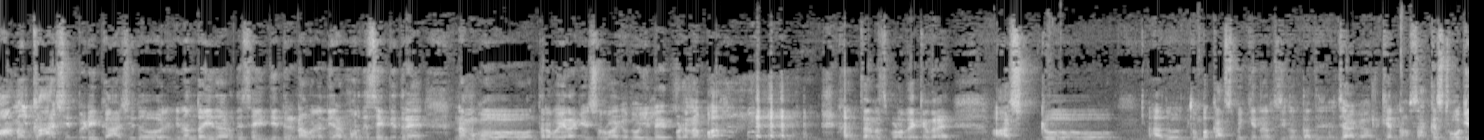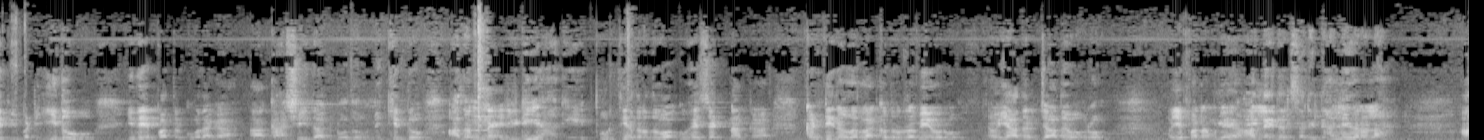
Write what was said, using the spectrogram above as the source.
ಆಮೇಲೆ ಕಾಶಿದ್ ಬಿಡಿ, ಕಾಶಿದು ಇನ್ನೊಂದು ಐದಾರು ದಿವಸ ಇದ್ದಿದ್ರೆ, ನಾವು ಇನ್ನೊಂದು ಎರಡು ಮೂರು ದಿವಸ ಇದ್ದಿದ್ರೆ ನಮಗೂ ಒಂಥರ ವೈರಾಗ್ಯ ಶುರುವಾಗೋದು ಇಲ್ಲೇ ಇದ್ಬಿಡೋಣಪ್ಪ. ಅಂತ ಅನಿಸ್ಬಿಡೋದು ಯಾಕಂದ್ರೆ ಅಷ್ಟು ಅದು ತುಂಬಾ ಕಾಸ್ಮಿಕ್ ಎನರ್ಜಿ ಇರುವಂತ ಜಾಗ. ಅದಕ್ಕೆ ನಾವು ಸಾಕಷ್ಟು ಹೋಗಿದ್ವಿ. ಬಟ್ ಇದು ಇದೇ ಪಾತ್ರಕ್ಕೆ ಹೋದಾಗ ಆ ಕಾಶಿ ಇದಾಗ್ಬೋದು ಮಿಕ್ಕಿದ್ದು ಅದನ್ನೇ ಇಡಿಯಾಗಿ ಪೂರ್ತಿ ಅದರದ್ದು ಆ ಗುಹೆ ಸೆಟ್ನ ಕಂಟಿನ್ಯೂದಲ್ಲಿ ಹಾಕಿದ್ರು ರವಿ ಅವರು ಯಾದವ್ ಜಾಧವ್ ಅವರು. ಅಯ್ಯಪ್ಪ ನಮ್ಗೆ ಅಲ್ಲೇ ಇದ್ದಾರೆ ಸರ್, ಇಲ್ಲಿ. ಅಲ್ಲೇ ಇದಾರಲ್ಲ ಆ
